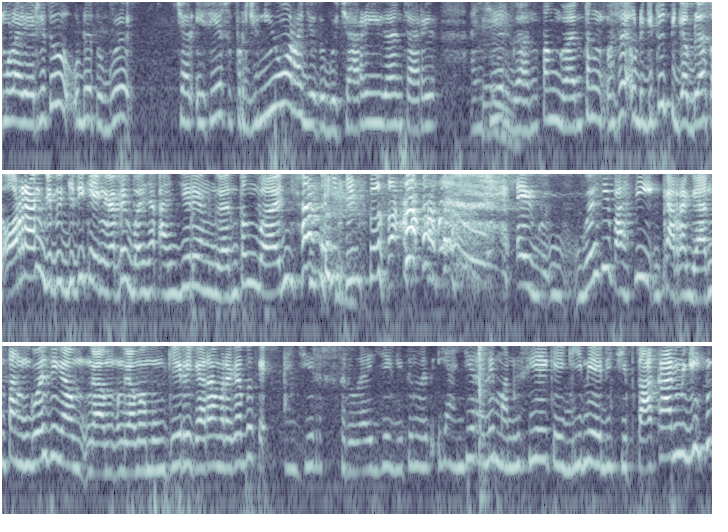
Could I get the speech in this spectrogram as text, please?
mulai dari situ udah tuh gue cari isinya super junior aja tuh gue cari kan cari anjir ganteng ganteng maksudnya udah gitu 13 orang gitu jadi kayak ngeliatnya banyak anjir yang ganteng banyak gitu. Eh gu- gue sih pasti karena ganteng gue sih nggak nggak nggak memungkiri karena mereka tuh kayak anjir seru aja gitu. Ngeliat iya anjir ada manusia kayak gini ya diciptakan gitu.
